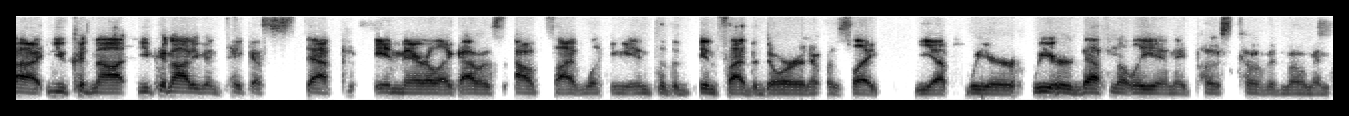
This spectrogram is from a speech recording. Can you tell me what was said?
Uh, you could not you could not even take a step in there. Like I was outside looking into the inside the door, and it was like, yep, we are we are definitely in a post COVID moment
